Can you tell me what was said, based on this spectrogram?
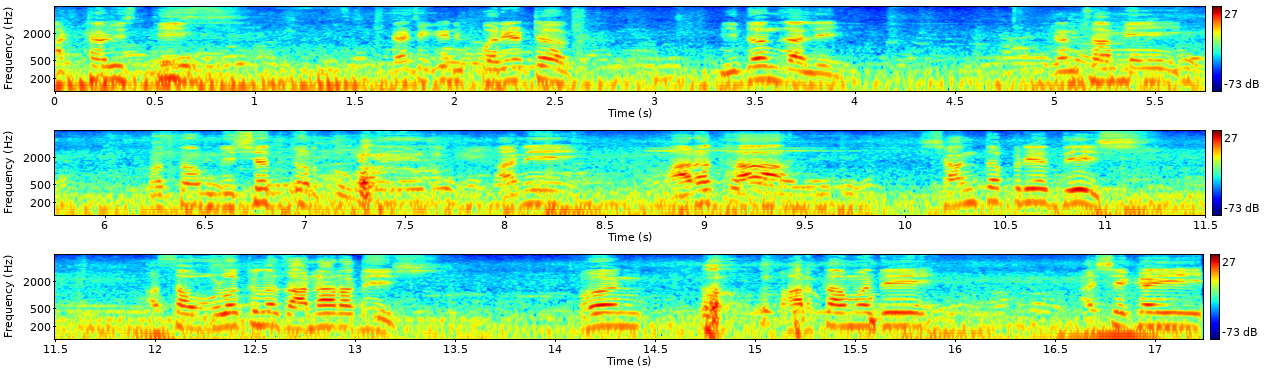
अठ्ठावीस तीस त्या ठिकाणी पर्यटक निधन झाले. त्यांचा मी प्रथम निषेध करतो. आणि भारत हा शांतप्रिय देश असा ओळखला जाणारा देश. पण भारतामध्ये असे काही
